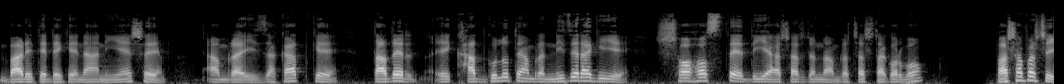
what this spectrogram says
বাড়িতে ডেকে না নিয়ে এসে আমরা এই জাকাতকে তাদের এই খাতগুলোতে আমরা নিজেরা গিয়ে সহস্তে দিয়ে আসার জন্য আমরা চেষ্টা করব। পাশাপাশি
